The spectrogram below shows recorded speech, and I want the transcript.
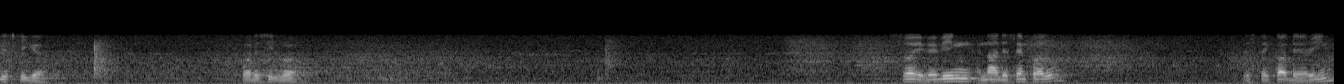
this figure for the silver. So if having another sample just take out the ring.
